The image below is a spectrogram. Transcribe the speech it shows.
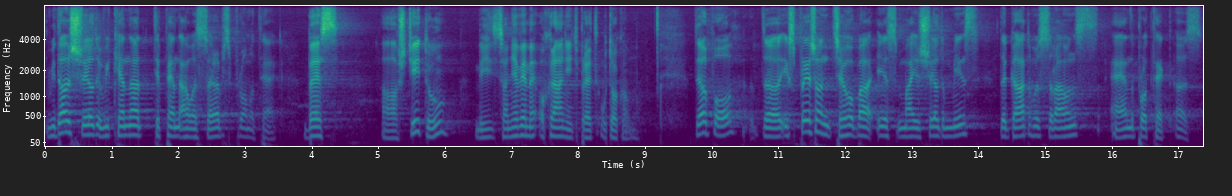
Without shield, we cannot defend ourselves from attack. Bez štítu my sa nevieme ochrániť pred útokom. Therefore, the expression Jehovah is my shield means the God who surrounds and protect us.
